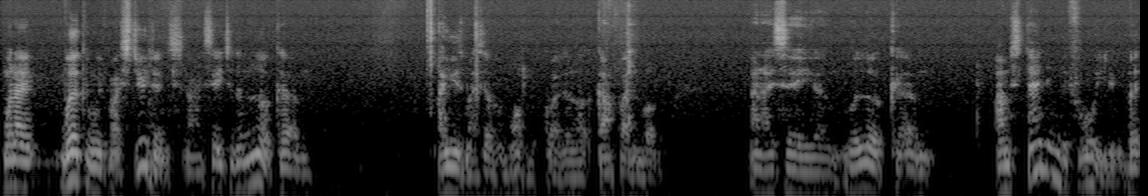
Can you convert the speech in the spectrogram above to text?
when I'm working with my students, I say to them, look, um, I use myself a model quite a lot. Can't find a model, and I say, um, well, look, um, I'm standing before you, but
